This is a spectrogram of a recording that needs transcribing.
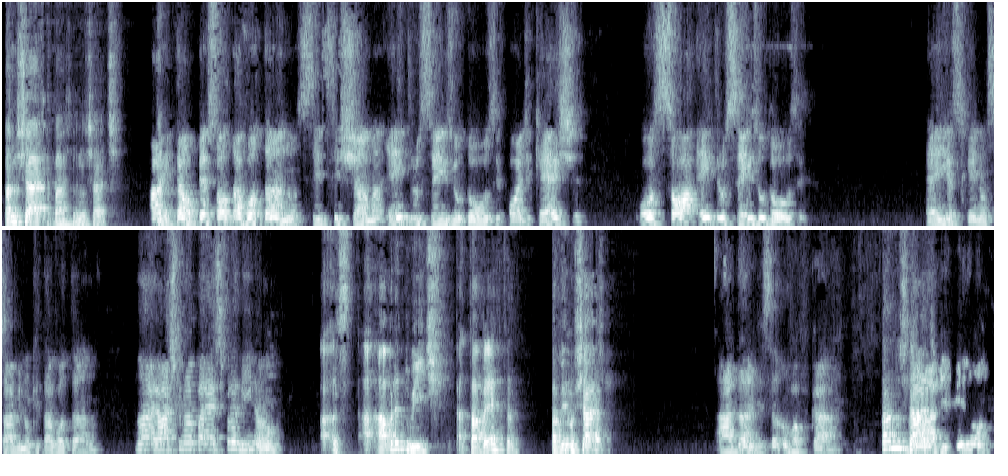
Tá no chat, basta, no chat. Ah, então, o pessoal está votando se se chama Entre o 6 e o 12 podcast ou só Entre o 6 e o 12. É isso, quem não sabe no que está votando. Não, eu acho que não aparece para mim, não. Abre a Twitch. Tá aberta? Tá vendo o chat? Ah, Dani, isso eu não vou ficar. Tá no Não, a chat. Bibi não,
